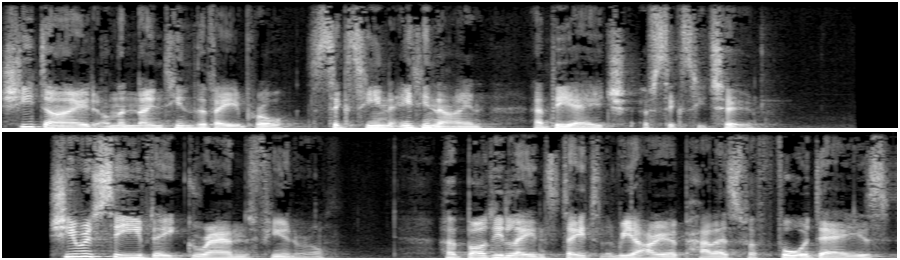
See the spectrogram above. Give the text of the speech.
she died on the 19th of April, 1689, at the age of 62. She received a grand funeral. Her body lay in state at the Riario Palace for four days,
